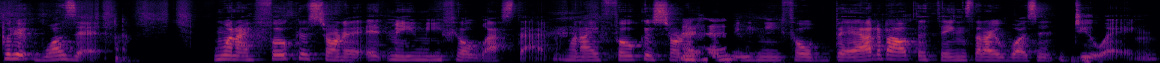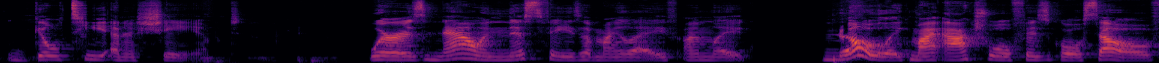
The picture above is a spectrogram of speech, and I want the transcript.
But it wasn't. When I focused on it, it made me feel less than. When I focused on it, it made me feel bad about the things that I wasn't doing, guilty and ashamed. Whereas now in this phase of my life, I'm like, no, like my actual physical self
